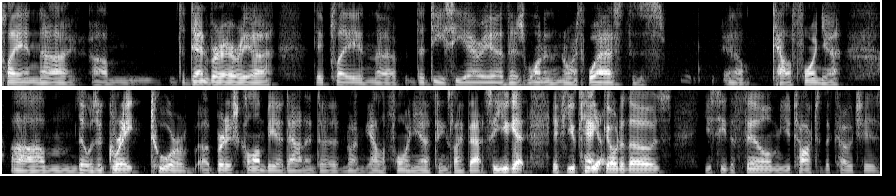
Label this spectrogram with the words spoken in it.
play in uh, um, the Denver area. They play in the the DC area. There's one in the Northwest. There's you know California. Um, there was a great tour of British Columbia down into Northern California, things like that. So you get if you can't yeah. go to those, you see the film, you talk to the coaches.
